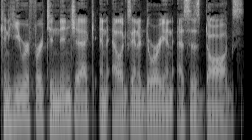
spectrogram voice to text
Can he refer to Ninjak and Alexander Dorian as his dogs?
